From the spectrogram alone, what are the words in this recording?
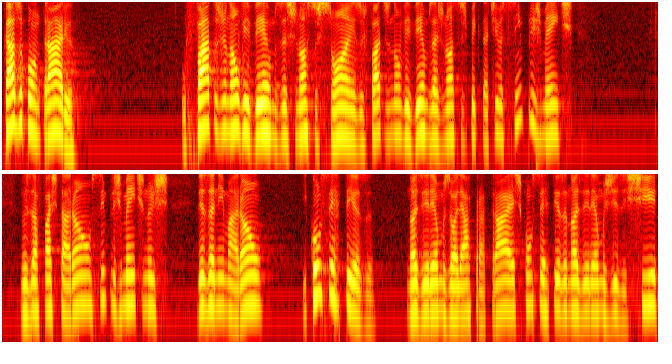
Caso contrário, o fato de não vivermos os nossos sonhos, o fato de não vivermos as nossas expectativas, simplesmente nos afastarão, simplesmente nos desanimarão e com certeza nós iremos olhar para trás, com certeza nós iremos desistir,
